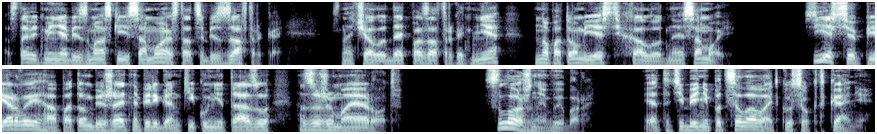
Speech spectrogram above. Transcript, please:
Оставить меня без маски и самой остаться без завтрака. Сначала дать позавтракать мне, но потом есть холодное самой. Съесть все первый, а потом бежать на перегонки к унитазу, зажимая рот. Сложный выбор. Это тебе не поцеловать кусок ткани.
